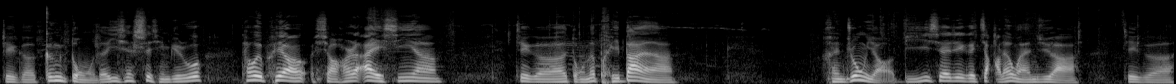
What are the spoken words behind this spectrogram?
这个更懂得一些事情。比如他会培养小孩的爱心呀，这个懂得陪伴啊，很重要，比一些这个假的玩具啊，这个。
